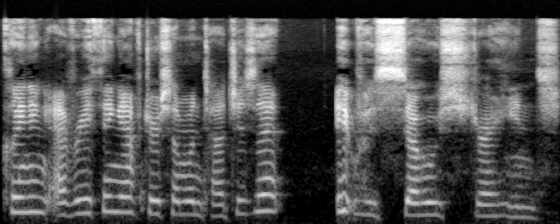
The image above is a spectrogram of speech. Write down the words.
cleaning everything after someone touches it. It was so strange.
